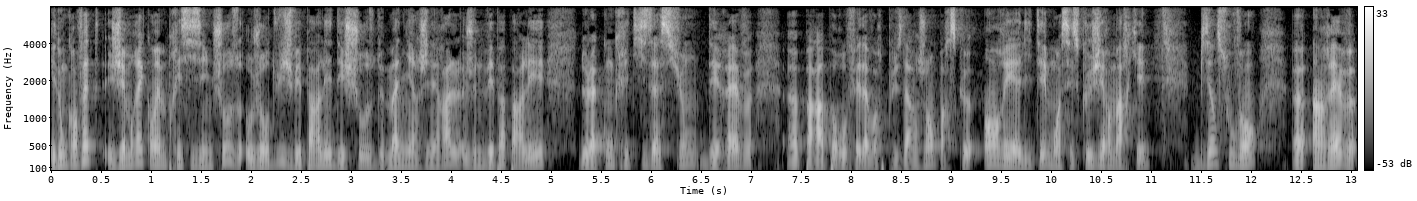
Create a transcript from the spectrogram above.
Et donc en fait, j'aimerais quand même préciser une chose. Aujourd'hui, je vais parler des choses de manière générale. Je ne vais pas parler de la concrétisation des rêves euh, par rapport au fait d'avoir plus d'argent parce que en réalité, moi, c'est ce que j'ai remarqué. Bien souvent, euh, un rêve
